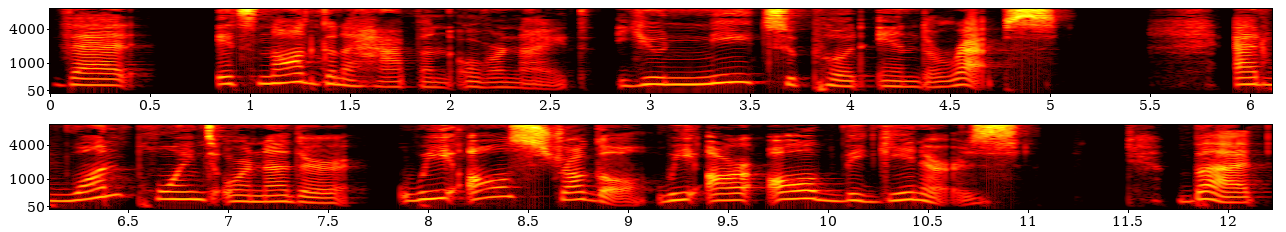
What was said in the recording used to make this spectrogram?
that it's not going to happen overnight. You need to put in the reps. At one point or another, we all struggle. We are all beginners. But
